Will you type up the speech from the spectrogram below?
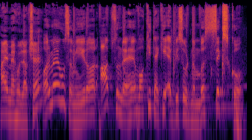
हाय, मैं हूँ लक्ष्य। और मैं हूँ समीर, और आप सुन रहे हैं walkie talkie episode number six को।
